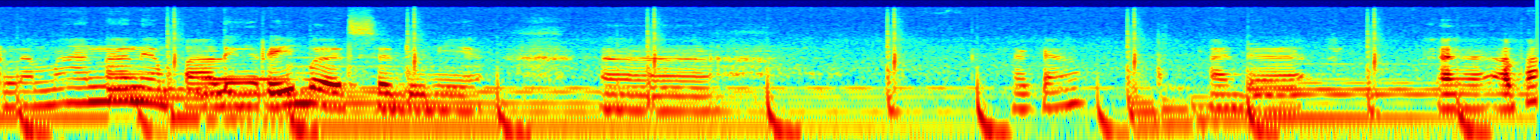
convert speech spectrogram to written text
pertemanan yang paling ribet sedunia. Uh, kan? Ada uh, apa?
